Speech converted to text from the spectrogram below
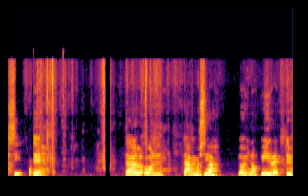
Sitten täällä on tämmöisiä, joihin on piirretty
